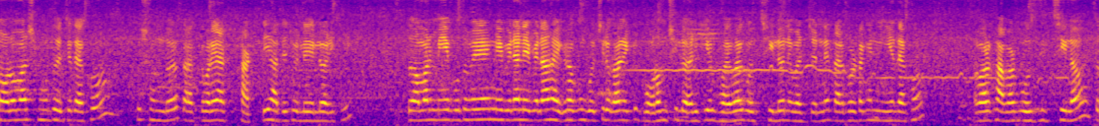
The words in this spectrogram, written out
নরম আর স্মুথ হয়েছে দেখো। খুব সুন্দর, একেবারে এক ফাটতেই হাতে চলে এলো আর কি। তো আমার মেয়ে প্রথমে নেবে না নেবে না এরকম করছিল, কারণ একটু গরম ছিল আর কি ভয় ভয় করছিল নেবার জন্যে। তারপর ওটাকে নিয়ে দেখো, আবার খাবার পোষ দিচ্ছিল। তো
